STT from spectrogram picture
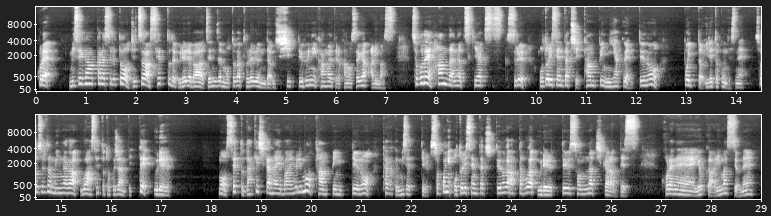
これ店側からすると実はセットで売れれば全然元が取れるんだ牛っていうふうに考えてる可能性があります。そこで判断がつきやすくするおとり選択肢単品200円っていうのをポイッと入れとくんですね。そうするとみんながうわセット得じゃんって言って売れる。もうセットだけしかない場合よりも単品っていうのを高く見せてる。そこにおとり選択肢っていうのがあった方が売れるっていうそんな力です。これねよくありますよね。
